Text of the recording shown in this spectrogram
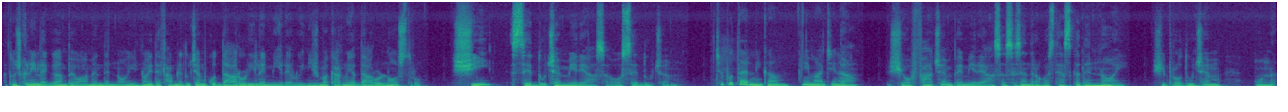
Atunci când îi legăm pe oameni de noi, noi de fapt ne ducem cu darurile mirelui, nici măcar nu e darul nostru, și seducem mireasa, o seducem. Ce puternică imagine. Da. Și o facem pe mireasa să se îndrăgostească de noi și producem un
